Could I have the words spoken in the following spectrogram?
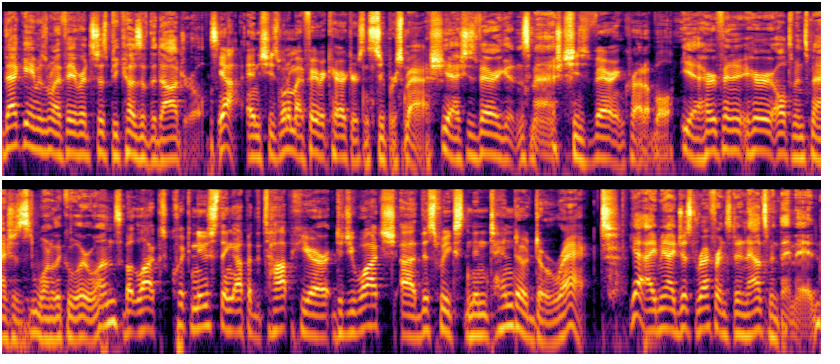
that game is one of my favorites just because of the dodge rolls. Yeah, and she's one of my favorite characters in Super Smash. Yeah, she's very good in Smash. She's very incredible. Yeah, her fin- her ultimate smash is one of the cooler ones. But Lux, quick news thing up at the top here. Did you watch uh, this week's Nintendo Direct? Yeah, I mean, I just referenced an announcement they made.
